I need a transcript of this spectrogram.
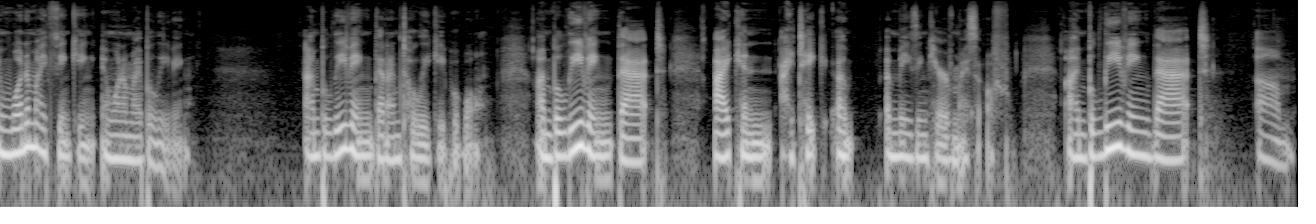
And what am I thinking and what am I believing? I'm believing that I'm totally capable. I'm believing that I can, I take a, amazing care of myself. I'm believing that um,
